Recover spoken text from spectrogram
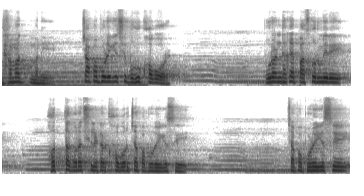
ধামা মানে চাপা পড়ে গেছে বহু খবর। পুরান ঢাকায় পাথর মেরে হত্যা করা ছেলেটার খবর চাপা পড়ে গেছে। চাপা পড়ে গেছে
